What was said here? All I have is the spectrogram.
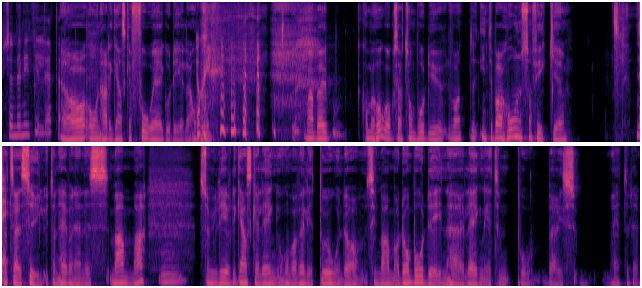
Kände ni till detta? Ja, hon hade ganska få ägodelar. Hon man bör komma ihåg också att hon bodde ju, det var inte bara hon som fick så att säga asyl utan även hennes mamma. Mm. Som ju levde ganska länge och hon var väldigt beroende av sin mamma. Och de bodde i den här lägenheten på Bergs... Vad heter det?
